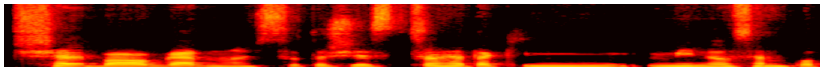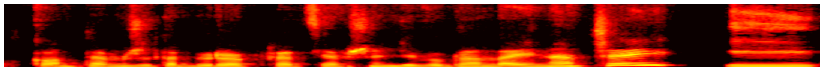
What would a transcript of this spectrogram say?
trzeba ogarnąć, co też jest trochę takim minusem pod kątem, że ta biurokracja wszędzie wygląda inaczej i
